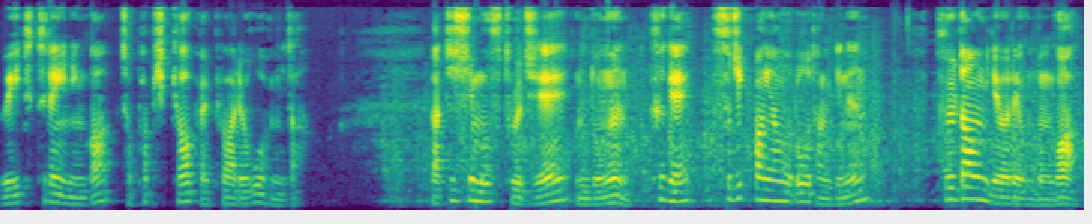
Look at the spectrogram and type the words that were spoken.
웨이트 트레이닝과 접합시켜 발표하려고 합니다. 라티시무스 돌지의 운동은 크게 수직 방향으로 당기는 풀다운 계열의 운동과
